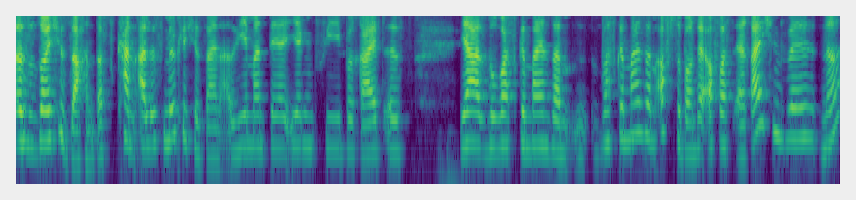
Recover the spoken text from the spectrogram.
also solche Sachen, das kann alles Mögliche sein. Also jemand, der irgendwie bereit ist, ja, sowas gemeinsam, was gemeinsam aufzubauen, der auch was erreichen will, ne?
